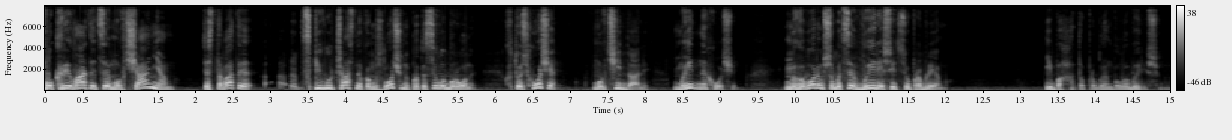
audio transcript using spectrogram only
покривати це мовчанням це ставати е, співучасником злочину проти сил оборони. Хтось хоче, мовчіть далі. Ми не хочемо. Ми говоримо, щоб це вирішить цю проблему. І багато проблем було вирішено.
